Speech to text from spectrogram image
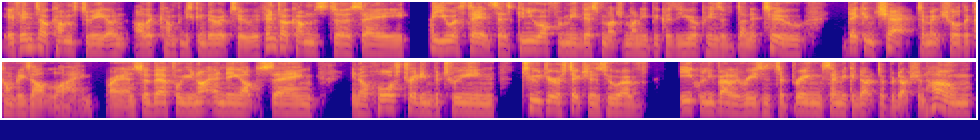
if Intel comes to me and other companies can do it too, if Intel comes to say a US state and says, can you offer me this much money because the Europeans have done it too? They can check to make sure the companies aren't lying, right? And so therefore you're not ending up saying, you know, horse trading between two jurisdictions who have equally valid reasons to bring semiconductor production home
